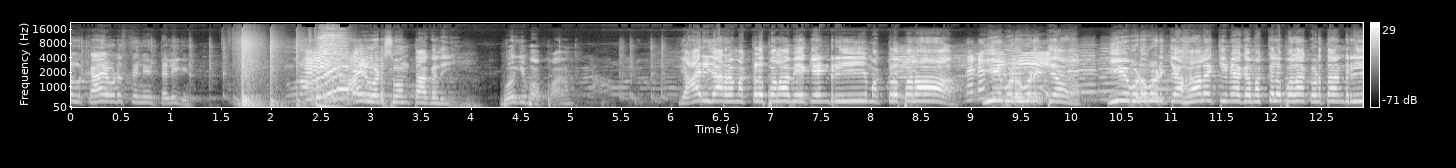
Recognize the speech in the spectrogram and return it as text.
ಒಂದು ಕಾಯಿ ಹೊಡಿಸ್ತೇನೆ ತಲೆಗೆ. ಕಾಯಿ ಹೊಡಿಸುವಂತಾಗಲಿ ಹೋಗಿ ಬಾಪ. ಯಾರಿಗಾರ ಮಕ್ಕಳ ಫಲ ಬೇಕೇನ್ರಿ? ಮಕ್ಕಳ ಫಲ? ಈ ಬೇಕ್ರಿ. ಬುಡುಬುಡಿಕೆ ಈ ಬುಡುಬುಡಿಕೆ ಹಾಲಕ್ಕಿ ಮ್ಯಾಗ ಮಕ್ಕಳ ಫಲ ಕೊಡ್ತಾನ್ರಿ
